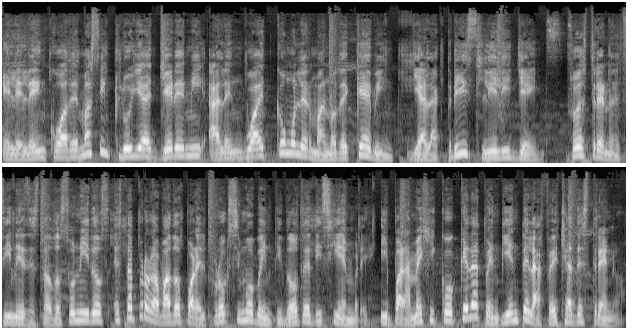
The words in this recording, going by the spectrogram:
El elenco además incluye a Jeremy Allen White como el hermano de Kevin y a la actriz Lily James. Su estreno en cines de Estados Unidos está programado para el próximo 22 de diciembre, y para México queda pendiente la fecha de estreno.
